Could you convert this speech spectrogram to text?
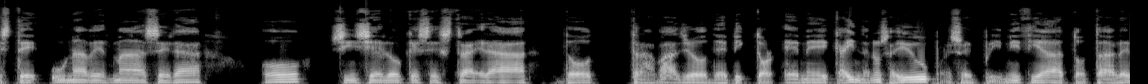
Este una vez más será o sinxelo que se extraerá do traballo de Víctor M. que ainda non saiu, por eso é primicia total e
